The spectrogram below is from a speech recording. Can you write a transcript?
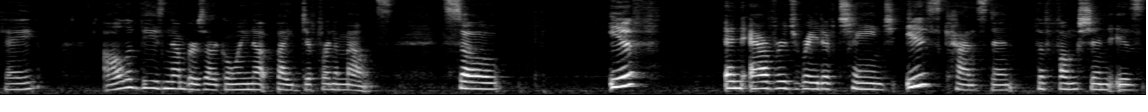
Okay, all of these numbers are going up by different amounts. So if an average rate of change is constant, the function is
